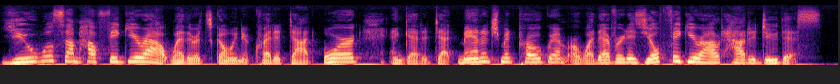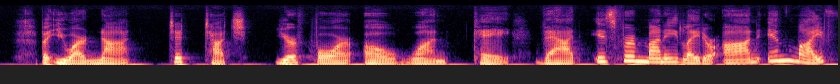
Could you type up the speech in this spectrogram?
You will somehow figure out whether it's going to credit.org and get a debt management program or whatever it is. You'll figure out how to do this but you are not to touch your 401k. That is for money later on in life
